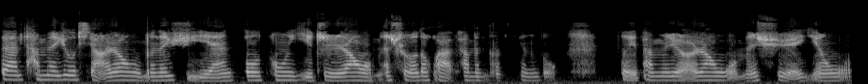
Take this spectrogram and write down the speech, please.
但他们又想让我们的语言沟通一致，让我们说的话他们能听懂，所以他们就要让我们学英文，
